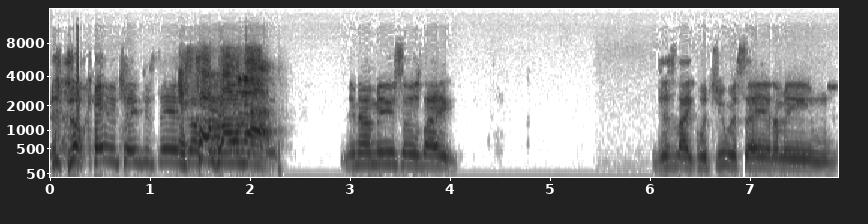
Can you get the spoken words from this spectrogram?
It's okay to change your stance. It's called growing up. You know what I mean? So it's like, just like what you were saying. I mean,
